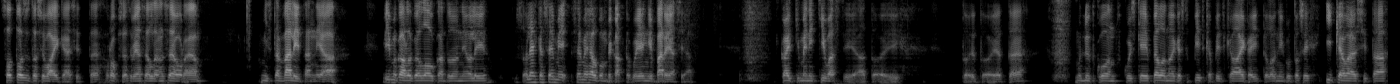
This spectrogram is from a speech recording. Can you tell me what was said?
se on tosi tosi vaikea sitten. Ropsi on vielä sellainen seuraaja, mistä välitän ja viime kaudella kun loukkaantunut, niin oli, se oli ehkä semi, semi helpompi katto, kun jengi pärjäsi ja kaikki meni kivasti ja toi, toi, toi että mutta nyt kun on kuitenkin ei pelannut oikeasti pitkä pitkä aika, itsellä on niin tosi ikävä sitä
